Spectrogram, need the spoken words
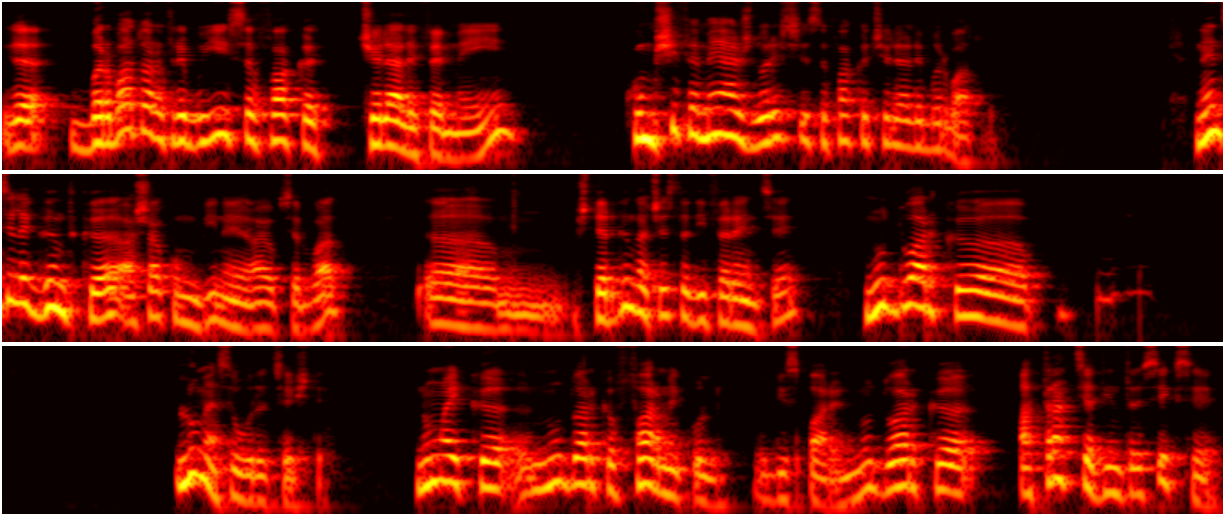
Adică bărbatul ar trebui să facă cele ale femeii, cum și femeia își dorește să facă cele ale bărbatului. Neînțelegând că, așa cum bine ai observat, uh, ștergând aceste diferențe, nu doar că lumea se urățește, numai că, nu doar că farmecul dispare, nu doar că atracția dintre sexe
